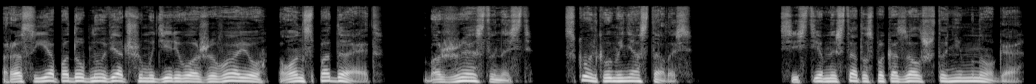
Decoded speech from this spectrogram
Раз я, подобно увядшему дереву, оживаю, он спадает. Божественность. Сколько у меня осталось? Системный статус показал, что немного.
